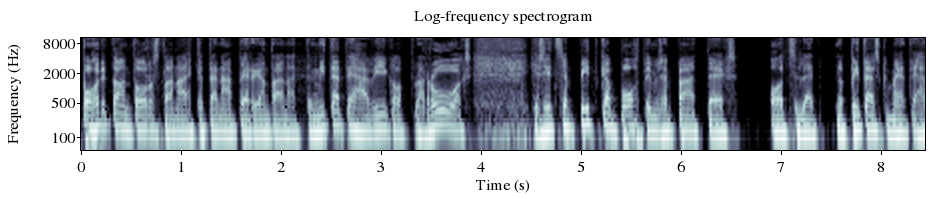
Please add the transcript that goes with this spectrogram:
pohditaan torstaina, ehkä tänään perjantaina, että mitä tehdään viikonloppuna ruuaksi. Ja sitten sen pitkän pohtimisen päätteeksi oot silleen, että no pitäisikö meidän tehdä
